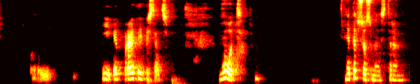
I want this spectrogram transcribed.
и это, про это и писать. Вот. Это все с моей стороны.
